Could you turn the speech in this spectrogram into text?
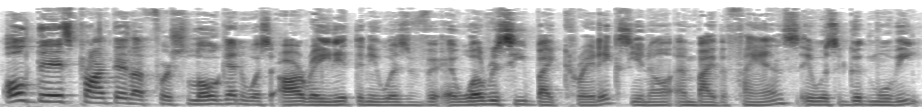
all this prompted, of course, Logan was R rated and it was v- well received by critics, you know, and by the fans. It was a good movie.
